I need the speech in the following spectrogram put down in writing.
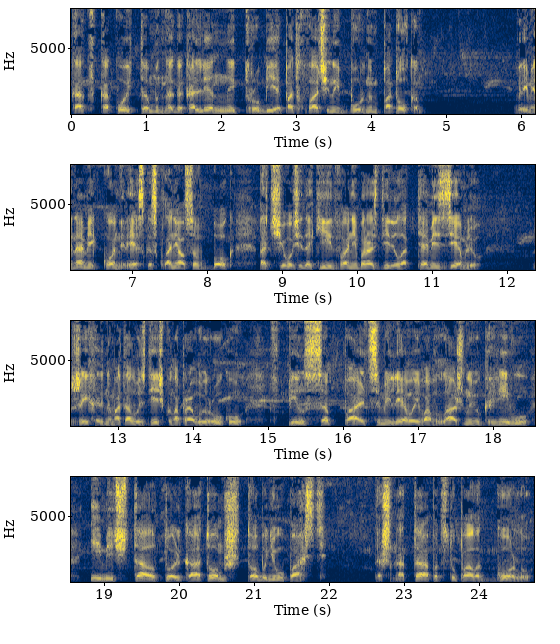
как в какой-то многоколенной трубе, подхваченной бурным потоком. Временами конь резко склонялся в бок, отчего седаки едва не бороздили локтями землю. Жихарь намотал уздечку на правую руку, впился пальцами левой во влажную гриву и мечтал только о том, чтобы не упасть. Тошнота подступала к горлу.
